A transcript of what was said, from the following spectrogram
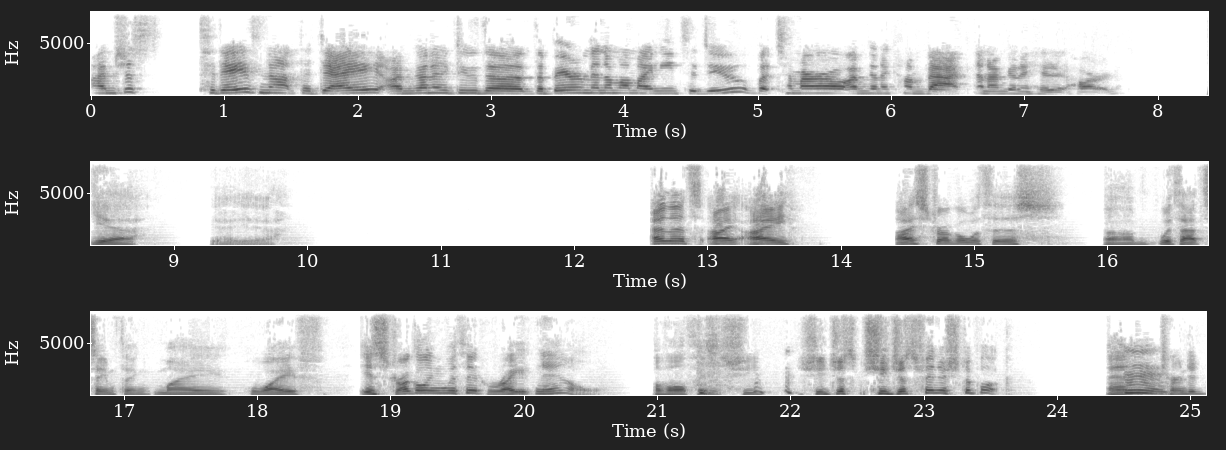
I'm just today's not the day. I'm gonna do the the bare minimum I need to do, but tomorrow I'm gonna come back and I'm gonna hit it hard. Yeah, yeah, yeah. And that's I I I struggle with this um, with that same thing. My wife is struggling with it right now. Of all things, she she just she just finished a book and Mm. turned it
